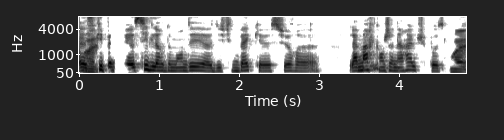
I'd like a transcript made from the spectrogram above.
euh, ce qui permet aussi de leur demander euh, du feedback euh, sur la marque en général, je suppose. Ouais,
